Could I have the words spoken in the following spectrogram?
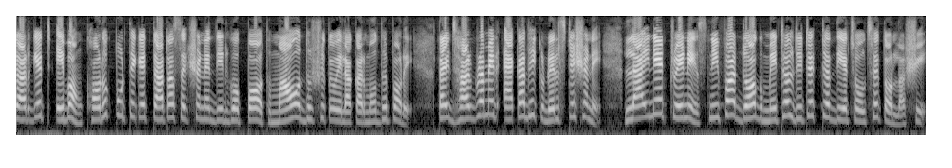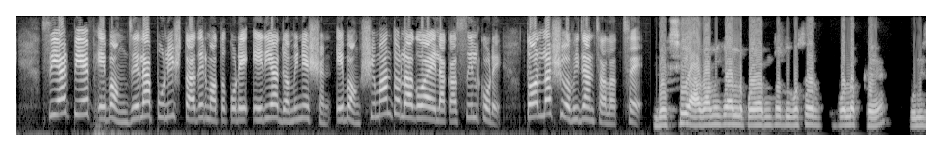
টার্গেট এবং খড়গপুর থেকে টাটা সেকশনের দীর্ঘ পথ মাও অধ্যুষিত এলাকার মধ্যে পড়ে, তাই ঝাড়গ্রামের একাধিক রেল স্টেশনে লাইনে, ট্রেনে স্নিফার ডগ, মেটাল ডিটেক্টর দিয়ে চলছে তল্লাশি। সিআরপিএফ এবং জেলা পুলিশ তাদের মতো করে এরিয়া ডমিনেশন এবং সীমান্ত লাগোয়া এলাকা সিল করে তল্লাশি অভিযান চালাচ্ছে। দেখছি আগামীকাল প্রজাতন্ত্র দিবসের উপলক্ষে পুলিশ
